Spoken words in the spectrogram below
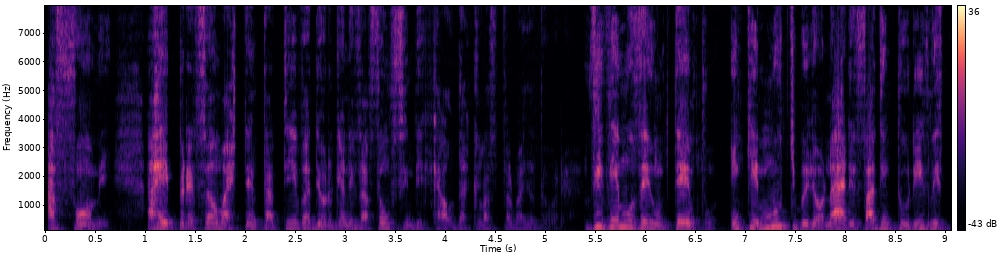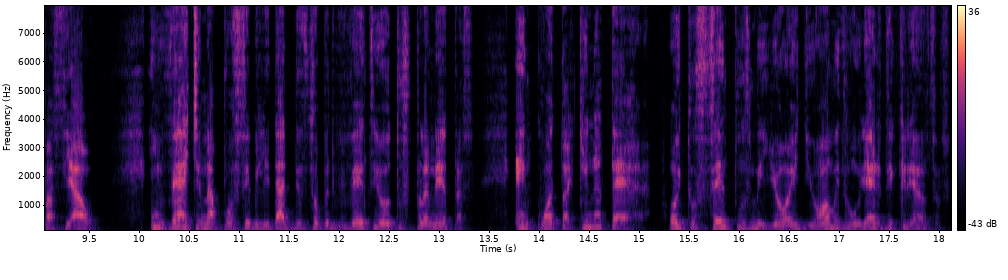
a fome, a repressão às tentativas de organização sindical da classe trabalhadora. Vivemos em um tempo em que multimilionários fazem turismo espacial, investem na possibilidade de sobrevivência em outros planetas, enquanto aqui na Terra, 800 milhões de homens, mulheres e crianças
